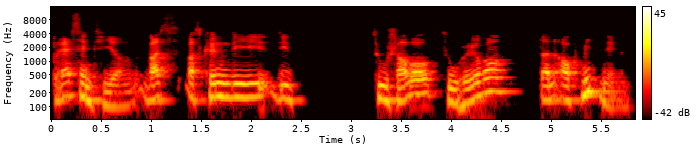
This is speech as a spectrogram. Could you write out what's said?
präsentieren? Was, was können die, die Zuschauer, Zuhörer dann auch mitnehmen?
